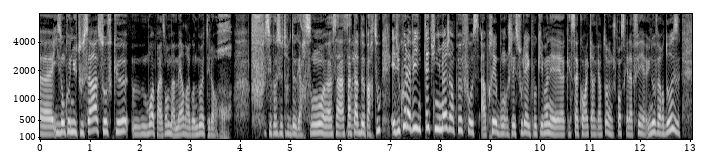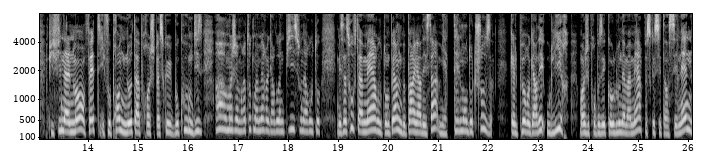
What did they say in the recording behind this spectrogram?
euh, ils ont connu tout ça, sauf que euh, moi, par exemple, ma mère, Dragon Ball, était là, oh, c'est quoi ce truc de garçon, euh, ça, ça tape de partout. Et du coup, elle avait peut-être une image un peu fausse. Après, bon, je l'ai saoulée avec Pokémon et Sakura Card Captor, je pense qu'elle a fait une overdose. Puis finalement, en fait, il faut prendre une autre approche, parce que beaucoup me disent, oh, moi j'aimerais trop que ma mère regarde One Piece ou Naruto. Mais ça se trouve, ta mère ou ton père ne peut pas regarder ça, mais il y a tellement d'autres choses qu'elle peut regarder ou lire. Moi, j'ai proposé Kowloon à ma mère parce que c'est un CNN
